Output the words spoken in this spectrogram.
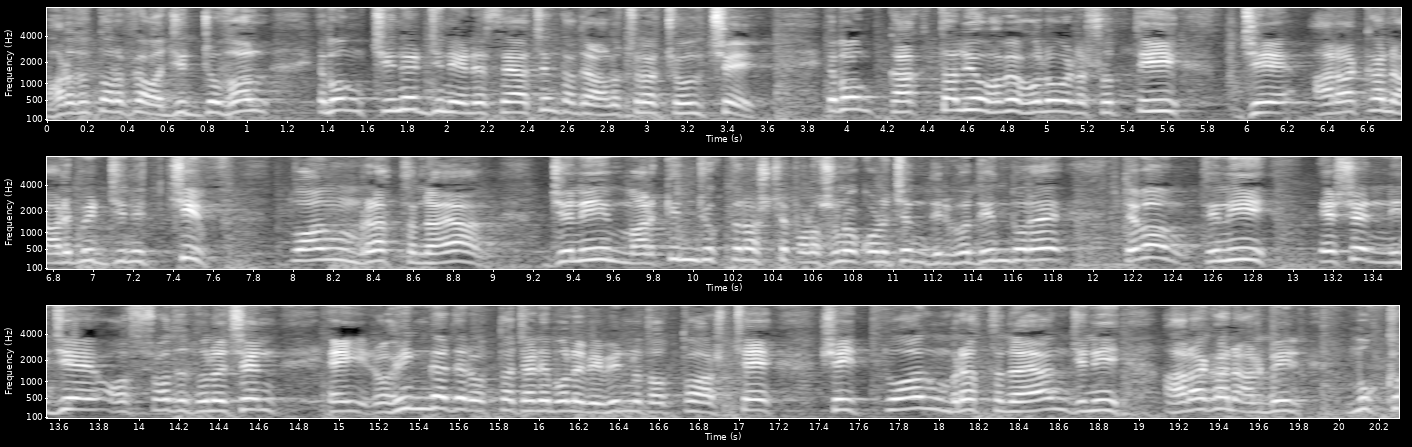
ভারতের তরফে অজিত ডোভাল এবং চীনের যিনি এনএসএ আছেন, তাদের আলোচনা চলছে। এবং কাকতালীয়ভাবে হলেও এটা সত্যি যে আরাকান আর্মির যিনি চিফ তোয়াং ম্রাথ নায়াং যিনি মার্কিন যুক্তরাষ্ট্রে পড়াশোনা করেছেন দীর্ঘদিন ধরে এবং তিনি এসে নিজে অস্ত্র তুলেছেন। এই রোহিঙ্গাদের অত্যাচারে বলে বিভিন্ন তথ্য আসছে। সেই তোয়াং ম্রাথ নায়াং যিনি আরাকান আর্মির মুখ্য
